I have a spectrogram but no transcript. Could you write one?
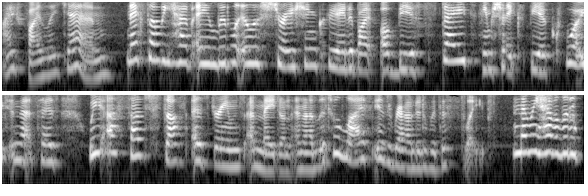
I finally can. Next up, we have a little illustration created by Obvious State, William Shakespeare quote, and that says, We are such stuff as dreams are made on, and our little life is rounded with a sleep. And then we have a little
